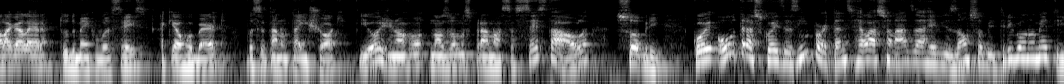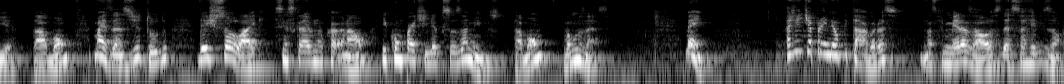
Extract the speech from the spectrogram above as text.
Fala galera, tudo bem com vocês? Aqui é o Roberto, você está no Tá em Choque e hoje nós vamos para a nossa sexta aula sobre outras coisas importantes relacionadas à revisão sobre trigonometria, tá bom? Mas antes de tudo, deixe seu like, se inscreve no canal e compartilha com seus amigos, tá bom? Vamos nessa. Bem, a gente aprendeu Pitágoras nas primeiras aulas dessa revisão.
